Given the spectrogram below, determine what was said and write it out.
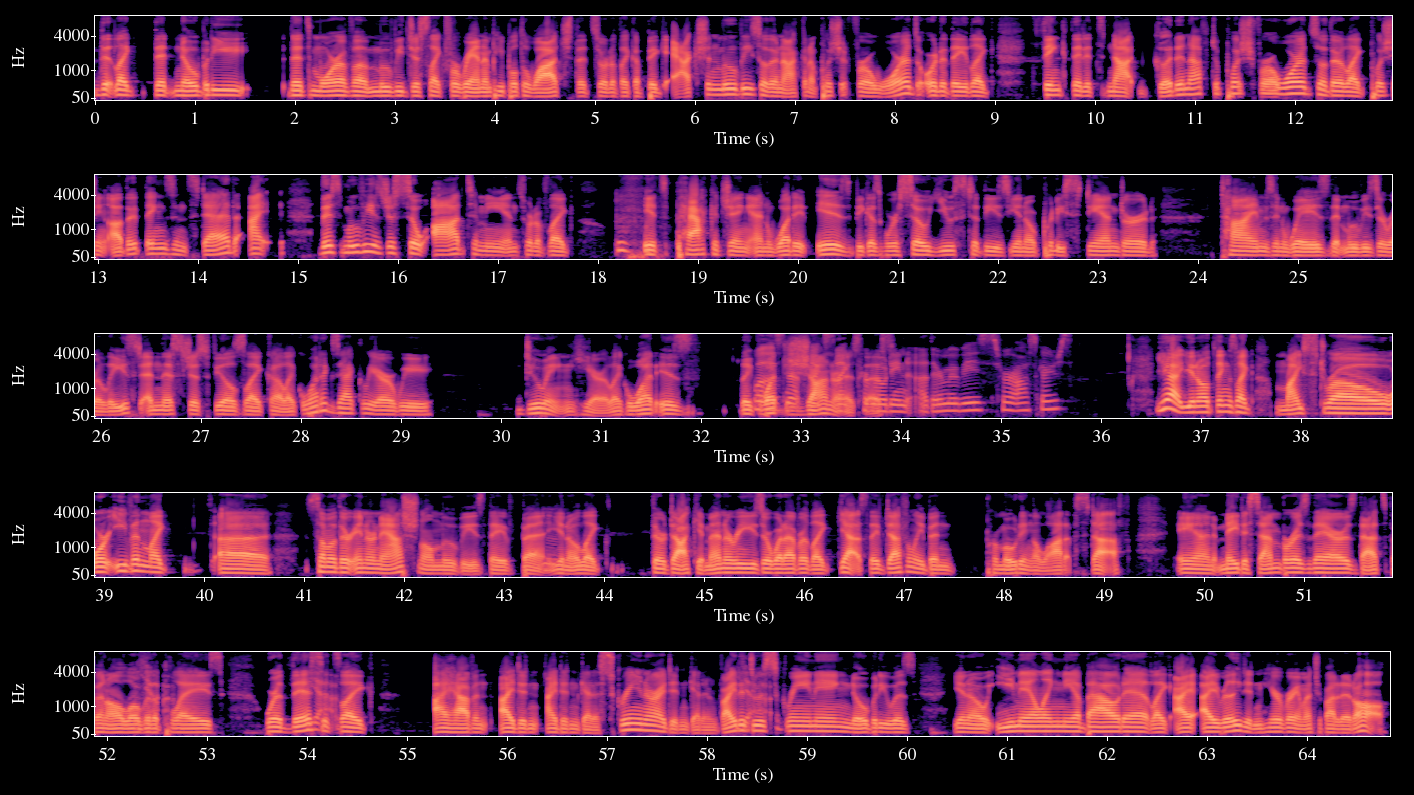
that like that nobody that's more of a movie just like for random people to watch that's sort of like a big action movie so they're not going to push it for awards? Or do they like think that it's not good enough to push for awards so they're like pushing other things instead? I this movie is just so odd to me and sort of like its packaging and what it is because we're so used to these you know pretty standard times and ways that movies are released and this just feels like uh, like what exactly are we doing here? Like, what is like well, what Netflix, genre like, is promoting this? other movies for Oscars? Yeah, you know things like Maestro, or even like uh, some of their international movies. They've been, mm. you know, like their documentaries or whatever. Like, yes, they've definitely been promoting a lot of stuff. And May December is theirs. That's been all over yeah. the place. Where this, yeah. it's like I haven't I didn't I didn't get a screener. I didn't get invited yeah. to a screening. Nobody was, you know, emailing me about it. Like I I really didn't hear very much about it at all.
